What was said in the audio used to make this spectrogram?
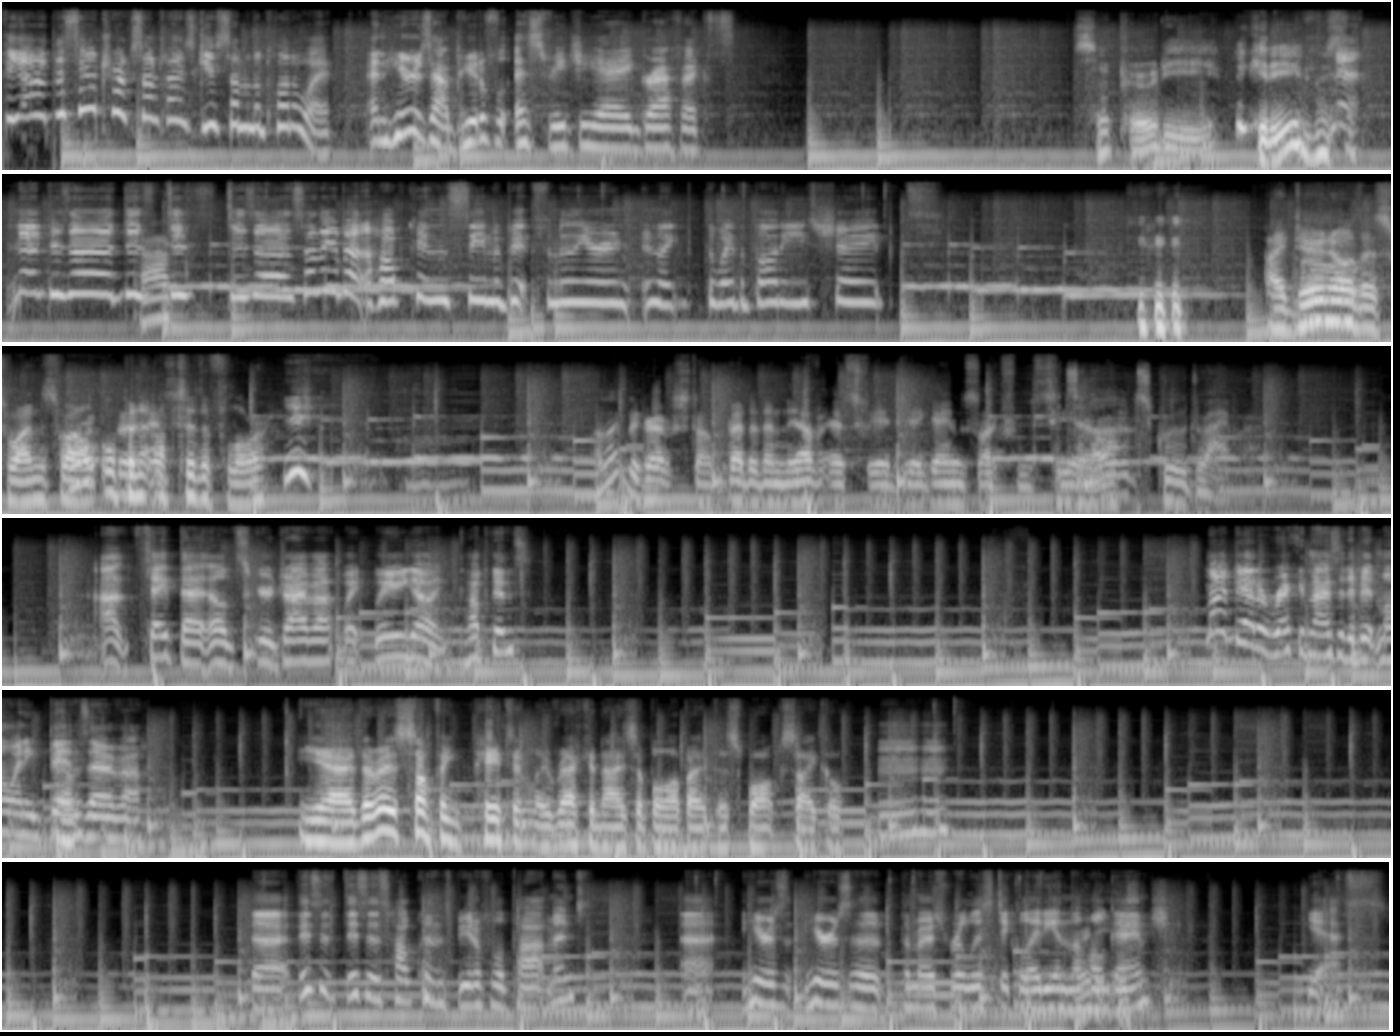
The, uh, the soundtrack sometimes gives some of the plot away. And here's our beautiful SVGA graphics. So pretty. Hey, kitty. Now, now does, uh, does, God. does, does uh, something about Hopkins seem a bit familiar in, in like the way the body's shaped? I do know Oh, this one, so I I'll open it up to the floor. I like the graphic style better than the other SVG games, like from Sierra. It's an old screwdriver. I'll take that old screwdriver. Wait, where are you going? Hopkins? Might be able to recognize it a bit more when he bends over. Yeah, there is something patently recognizable about this walk cycle. Mm-hmm. Uh, this is this is Hopkins' beautiful apartment. Uh, here's here's a, the most realistic lady in the whole game. Yes.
